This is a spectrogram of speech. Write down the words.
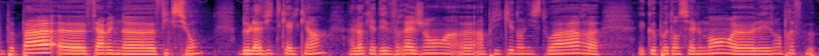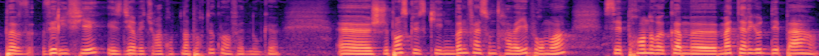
On ne peut pas euh, faire une euh, fiction de la vie de quelqu'un, alors qu'il y a des vrais gens euh, impliqués dans l'histoire et que potentiellement les gens peuvent vérifier et se dire mais tu racontes n'importe quoi en fait. Donc je pense que ce qui est une bonne façon de travailler pour moi, c'est prendre comme matériau de départ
